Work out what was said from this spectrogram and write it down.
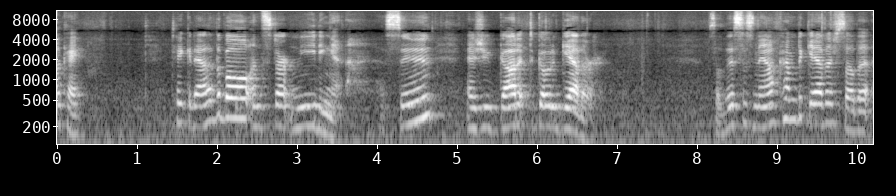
Okay, take it out of the bowl and start kneading it as soon as you've got it to go together. So this has now come together so that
